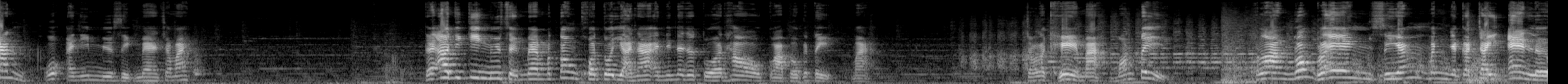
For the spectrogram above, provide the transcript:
กัน โอ้อันนี้มิวสิกแมนใช่ไหมแต่เอาจริงๆมิวสิกแมนมันต้องคนตัวใหญ่นะ อันนี้น่าจะตัวเท่ากว่าปกติมา จระเข้มามอนตี้พลังร้องเพลงเสียงมันอย่างกระใจแอนเลย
